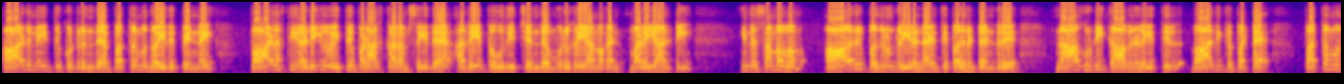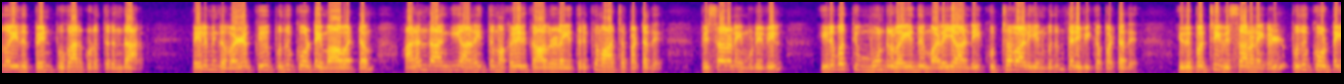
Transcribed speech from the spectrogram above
ஆடு மேய்த்துக் கொண்டிருந்த பத்தொன்பது வயது பெண்ணை பாலத்தின் அடியில் வைத்து பலாத்காரம் செய்த அதே பகுதியைச் சேர்ந்த முருகையா மகன் மலையாண்டி. இந்த சம்பவம் ஆறு பதினொன்று இரண்டாயிரத்தி பதினெட்டு அன்று நாகுடி காவல் நிலையத்தில் பாதிக்கப்பட்ட பத்தொன்பது வயது பெண் புகார் கொடுத்திருந்தார். மேலும் இந்த வழக்கு புதுக்கோட்டை மாவட்டம் அறந்தாங்கி அனைத்து மகளிர் காவல் நிலையத்திற்கு மாற்றப்பட்டது. விசாரணை முடிவில் இருபத்தி மூன்று வயது மலையாண்டி குற்றவாளி என்பதும் தெரிவிக்கப்பட்டது. இது பற்றி விசாரணைகள் புதுக்கோட்டை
